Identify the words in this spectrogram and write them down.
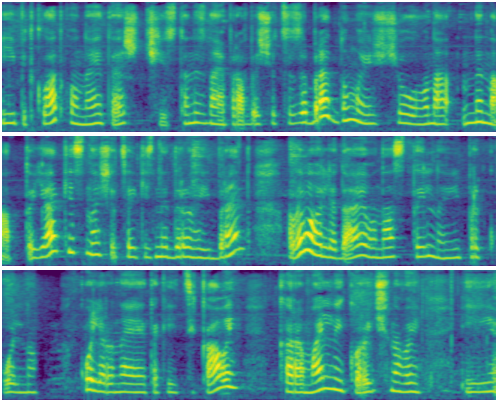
І підкладка у неї теж чиста. Не знаю, правда, що це за бренд. Думаю, що вона не надто якісна, що це якийсь недорогий бренд, але виглядає вона стильно і прикольно. Колір у неї такий цікавий, карамельний, коричневий і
